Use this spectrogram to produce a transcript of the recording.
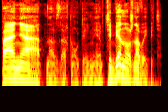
«Понятно», — вздохнул Кельмир. «Тебе нужно выпить».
